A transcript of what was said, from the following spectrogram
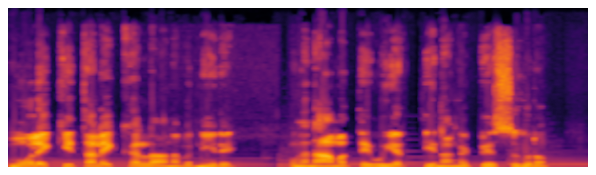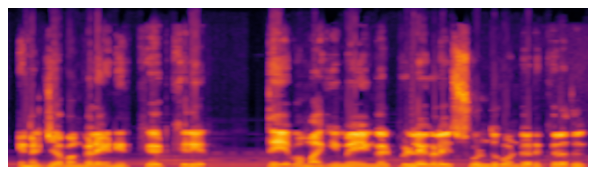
மூளைக்கு தலைக்கல்லானவர் நீரே. உங்க நாமத்தை உயர்த்தி நாங்கள் பேசுகிறோம். எங்கள் ஜெபங்களை நீர் கேட்கிறீர். தெய்வ மகிமை எங்கள் பிள்ளைகளை சூழ்ந்து கொண்டிருக்கிறது.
